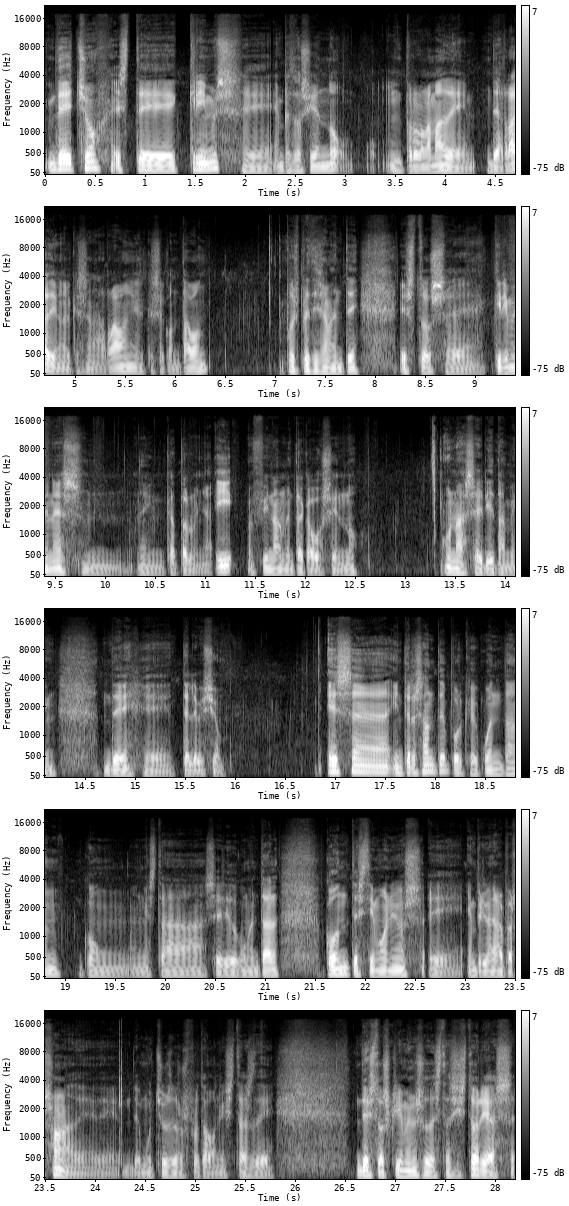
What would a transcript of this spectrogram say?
De hecho, este Crims empezó siendo un programa de radio en el que se narraban, en el que se contaban pues precisamente estos eh, crímenes en Cataluña. Y finalmente acabó siendo una serie también de eh, televisión. Es eh, interesante porque cuentan con, en esta serie documental con testimonios en primera persona de, muchos de los protagonistas de, estos crímenes o de estas historias.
